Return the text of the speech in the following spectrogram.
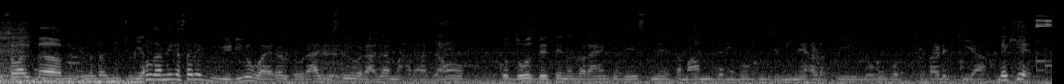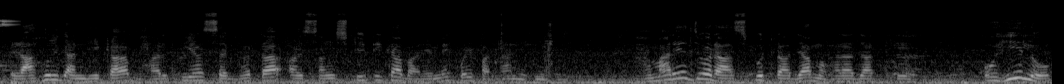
सवाल जी चुकी राहुल गांधी का सर एक वीडियो वायरल हो रहा है जिसमें वो राजा महाराजाओं को दोष देते नज़र आए कि देश में तमाम गरीबों की जमीनें हड़प ली लोगों को प्रताड़ित किया। देखिए राहुल गांधी का भारतीय सभ्यता और संस्कृति का बारे में कोई पता नहीं है। हमारे जो राजपूत राजा महाराजा थे, वही लोग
